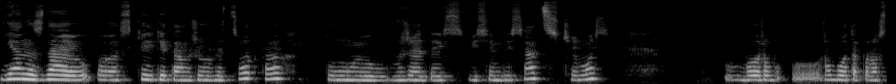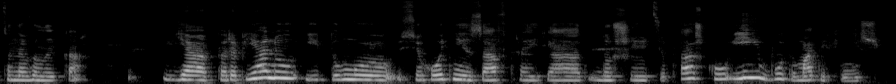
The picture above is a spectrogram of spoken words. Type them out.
Я не знаю, е, скільки там вже у відсотках думаю, вже десь 80 з чимось, бо робота просто невелика. Я переп'ялю і думаю, сьогодні-завтра я дошию цю пташку і буду мати фініш.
